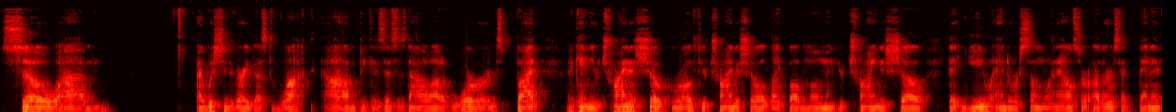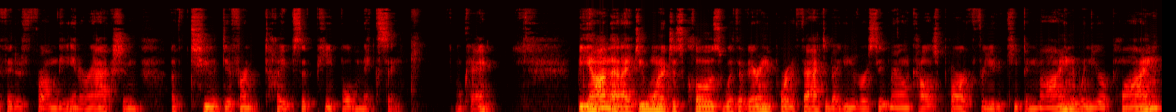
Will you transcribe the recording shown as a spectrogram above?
So um, I wish you the very best of luck um, because this is not a lot of words. But again, you're trying to show growth. You're trying to show a light bulb moment. You're trying to show that you and or someone else or others have benefited from the interaction of two different types of people mixing. Okay. Beyond that, I do want to just close with a very important fact about University of Maryland College Park for you to keep in mind when you're applying.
